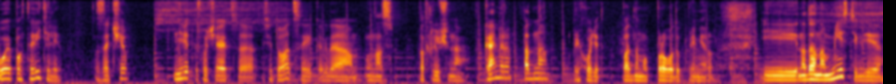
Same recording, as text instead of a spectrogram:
POE-повторители. Зачем? Нередко случаются ситуации, когда у нас подключена камера одна, приходит по одному проводу, к примеру. И на данном месте, где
